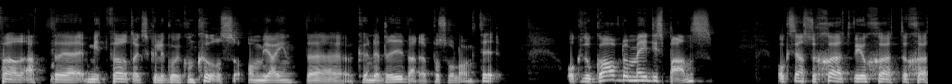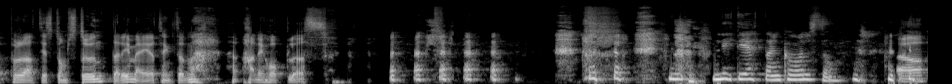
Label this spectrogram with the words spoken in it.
för att eh, mitt företag skulle gå i konkurs om jag inte kunde driva det på så lång tid. Och då gav de mig dispens och sen så sköt vi och sköt och sköt på det där tills de struntade i mig. Jag tänkte att han är hopplös. 91an Karlsson. ja,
